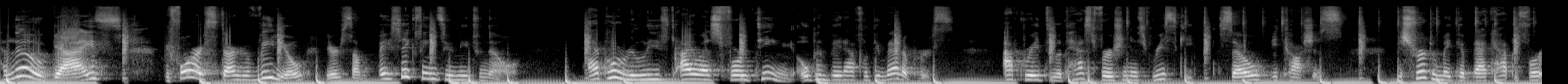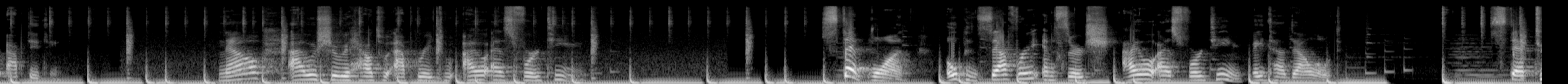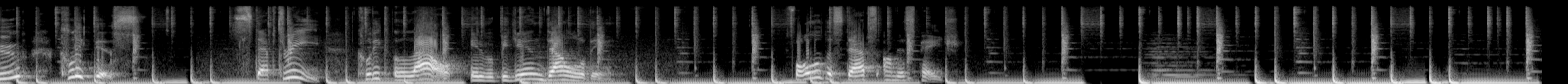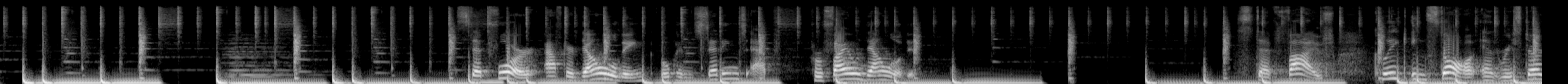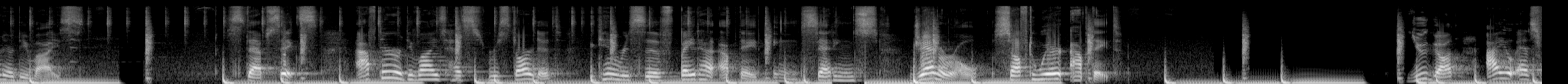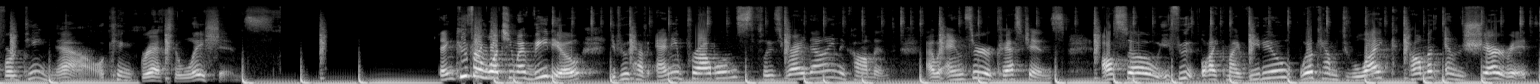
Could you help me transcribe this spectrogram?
Hello guys! Before I start the video, there are some basic things you need to know. Apple released iOS 14 open beta for developers. Upgrade to the test version is risky, so be cautious. Be sure to make a backup before updating. Now, I will show you how to upgrade to iOS 14. Step 1. Open Safari and search iOS 14 beta download. Step 2. Click this. Step 3. Click Allow. It will begin downloading. Follow the steps on this page. Step 4. After downloading, open Settings app. Profile downloaded. Step 5. Click Install and restart your device. Step 6. After your device has restarted, you can receive beta update in Settings General Software Update. You got iOS 14 now. Congratulations! Thank you for watching my video. If you have any problems, please write down in the comment. I will answer your questions. Also, if you like my video, welcome to like, comment and share it.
